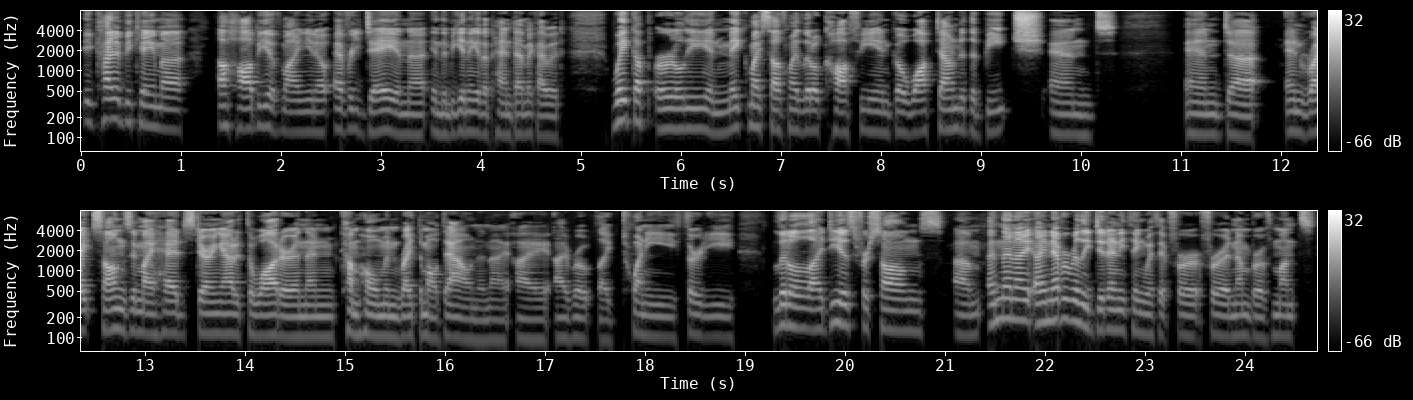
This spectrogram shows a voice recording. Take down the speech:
it kind of became a a hobby of mine. You know, every day in the in the beginning of the pandemic, I would wake up early and make myself my little coffee and go walk down to the beach and and uh, and write songs in my head, staring out at the water, and then come home and write them all down. And I I, I wrote like 20, 30 little ideas for songs, um, and then I, I never really did anything with it for for a number of months,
